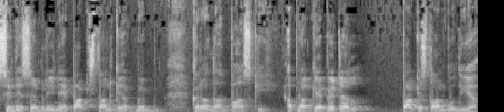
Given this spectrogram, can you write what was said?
सिंध असम्बली ने पाकिस्तान के हक में करारदाद पास की। अपना कैपिटल पाकिस्तान को दिया।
